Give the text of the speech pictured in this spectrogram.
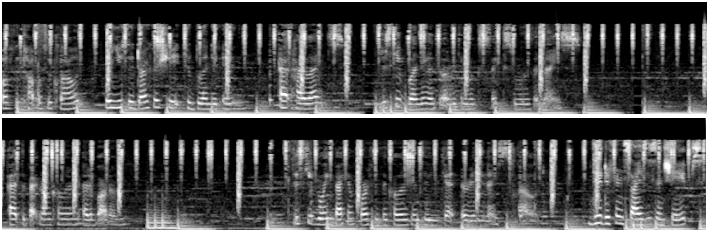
of the top of the cloud, then use the darker shade to blend it in. Add highlights. Just keep blending until everything looks like smooth and nice. Add the background color at the bottom. Just keep going back and forth with the colors until you get a really nice cloud. Do different sizes and shapes.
